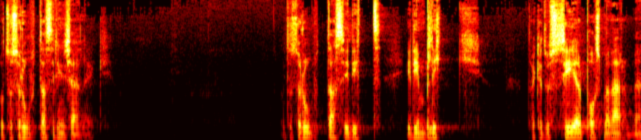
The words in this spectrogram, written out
Låt oss rotas i din kärlek. Låt oss rotas i, ditt, i din blick. Tack att du ser på oss med värme.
